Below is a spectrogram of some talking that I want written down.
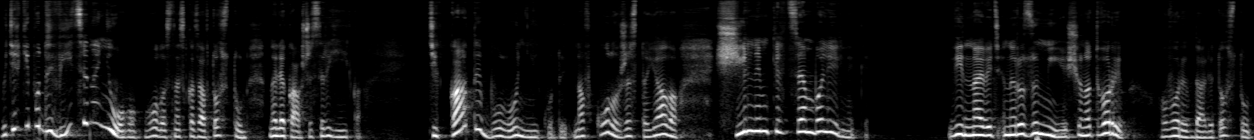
ви тільки подивіться на нього, голосно сказав товстун, налякавши Сергійка. Тікати було нікуди. Навколо вже стояло щільним кільцем болільники. Він навіть не розуміє, що натворив, говорив далі товстун,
